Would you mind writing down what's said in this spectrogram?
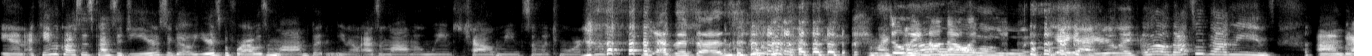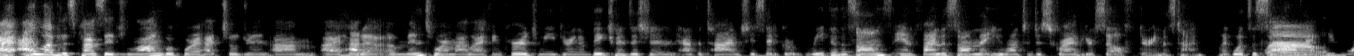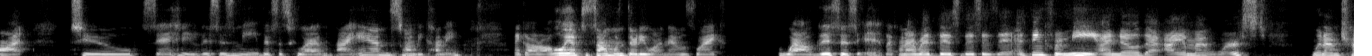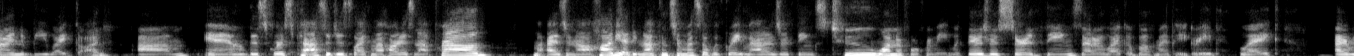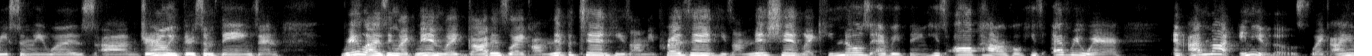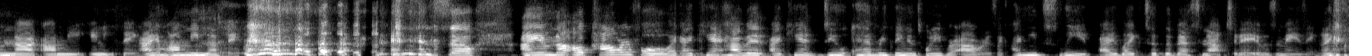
And I came across this passage years ago, years before I was a mom, but you know, as a mom, a weaned child means so much more. yes, it does. I'm like, Still waiting oh, on that one. Oh, yeah, yeah. You're like, oh, that's what that means. Um, but I, I loved this passage long before I had children. Um, I had a, a mentor in my life encourage me during a big transition at the time. She said, read through the Psalms and find a psalm that you want to describe yourself during this time. Like, what's a psalm wow. that you want to say, hey, this is me, this is who I, I am, this is who I'm becoming. I got all the way up to Psalm 131. It was like, wow, this is it. Like when I read this, this is it. I think for me, I know that I am my worst when I'm trying to be like God. Um, and this first passage is like, my heart is not proud, my eyes are not haughty. I do not concern myself with great matters or things too wonderful for me. Like there's just certain things that are like above my pay grade. Like I recently was um, journaling through some things and realizing like man like god is like omnipotent he's omnipresent he's omniscient like he knows everything he's all powerful he's everywhere and i'm not any of those like i am not omni anything i am omni nothing and so I am not all powerful. Like I can't have it. I can't do everything in 24 hours. Like I need sleep. I like took the best nap today. It was amazing. Like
